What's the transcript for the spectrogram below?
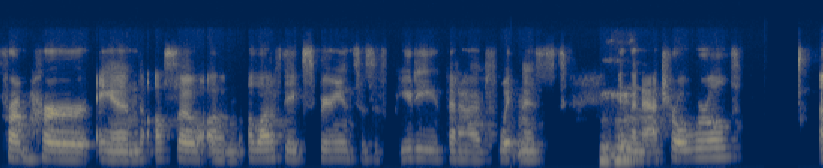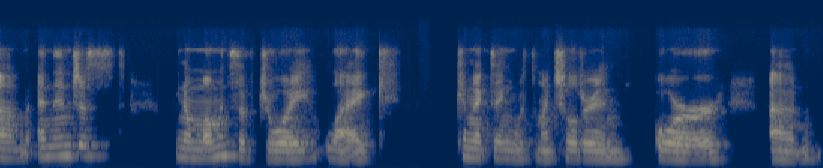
from her and also um, a lot of the experiences of beauty that I've witnessed mm-hmm. in the natural world. Um, and then just, you know, moments of joy like connecting with my children or um,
